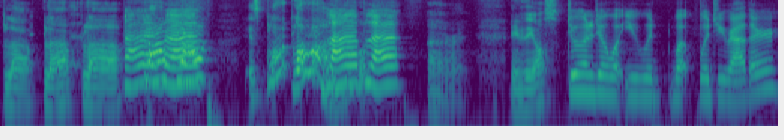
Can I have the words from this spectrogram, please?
blah, blah, blah. Blah, blah. blah. It's blah, blah. Blah You blah. All right. Anything else? Do you want to do what you would? What would you rather?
